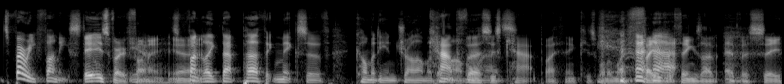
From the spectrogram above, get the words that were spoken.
it's very funny. Still. It is very Yeah, funny, It's yeah. fun, like that perfect mix of comedy and drama. Cap versus has. Cap, I think, is one of my favorite things I've ever seen.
